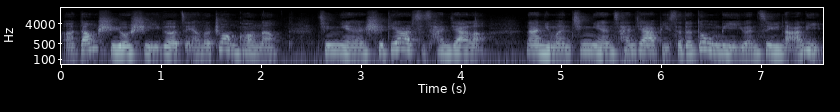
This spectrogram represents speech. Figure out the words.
呃，当时又是一个怎样的状况呢？今年是第二次参加了，那你们今年参加比赛的动力源自于哪里？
